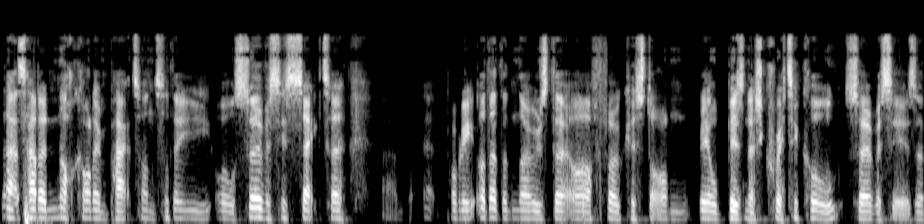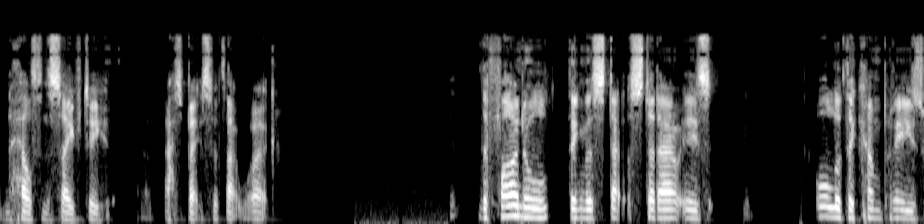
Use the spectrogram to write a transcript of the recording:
That's had a knock-on impact onto the oil services sector, um, probably other than those that are focused on real business critical services and health and safety uh, aspects of that work the final thing that st- stood out is all of the companies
